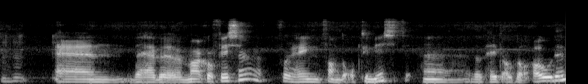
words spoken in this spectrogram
Mhm. En we hebben Marco Visser, voorheen van De Optimist. Eh, dat heet ook wel Ode.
